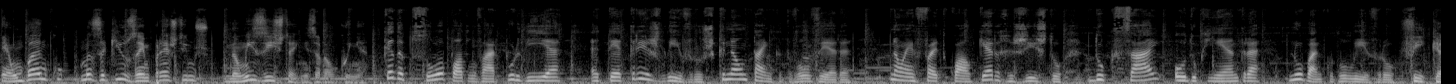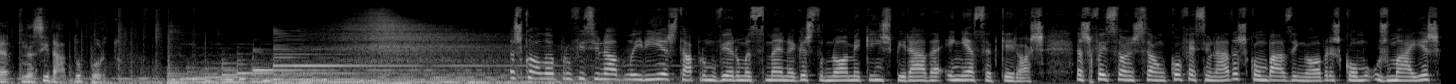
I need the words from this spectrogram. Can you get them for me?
É um banco, mas aqui os empréstimos não existem, Isabel Cunha. Cada pessoa pode levar por dia até três livros que não tem que devolver. Não é feito qualquer registro do que sai ou do que entra no Banco do Livro. Fica na cidade do Porto. A Escola Profissional de Leiria está a promover uma semana gastronómica inspirada em essa de Queiroz. As refeições são confeccionadas com base em obras como Os Maias,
